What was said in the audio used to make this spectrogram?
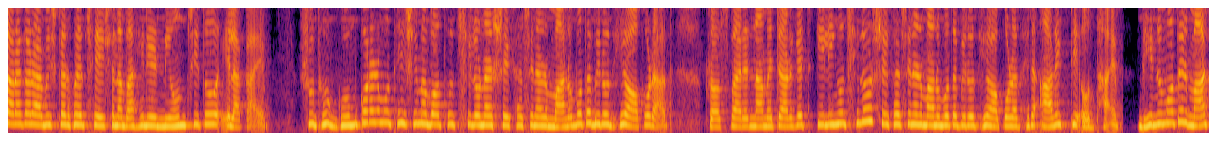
কারাগার আবিষ্কার হয়েছে সেনাবাহিনীর নিয়ন্ত্রিত এলাকায়। শুধু গুম করার মধ্যেই সীমাবদ্ধ ছিল না শেখ হাসিনার মানবতা বিরোধী অপরাধ। ক্রসফায়ারের নামে টার্গেট কিলিংও ছিল শেখ হাসিনার মানবতা বিরোধী অপরাধের আরেকটি অধ্যায়। ভিন্নমতের মাঠ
